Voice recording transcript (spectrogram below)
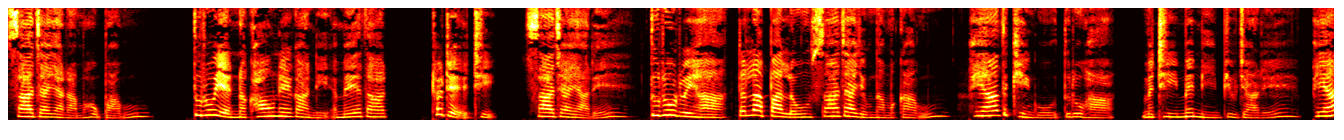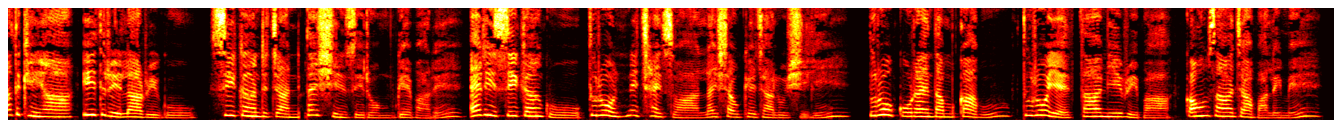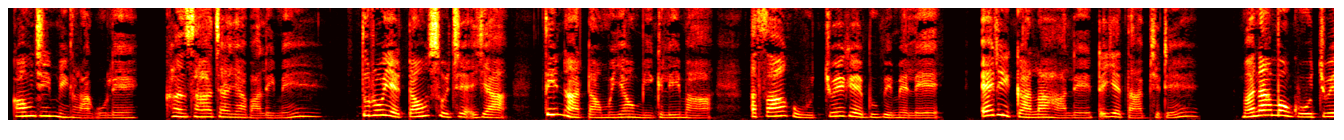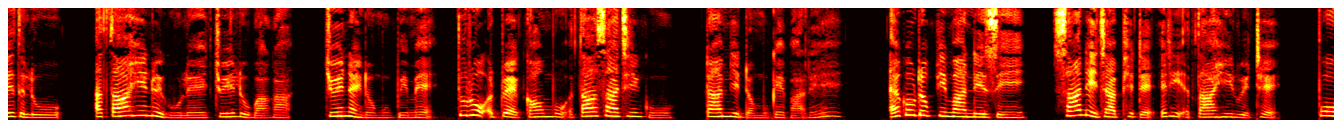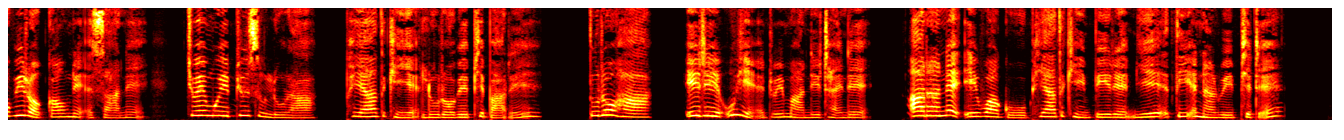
စားကြရတာမဟုတ်ပါဘူး။သူတို့ရဲ့နှာခေါင်းထဲကနေအမဲသားထွက်တဲ့အထိစားကြရတယ်။သူတို့တွေဟာတလပတ်လုံးစားကြယုံတာမကဘူး။ဖျားသခင်ကို သူတို့ဟာမထီမဲ့မြင်ပြုကြတယ်။ဖျားသခင်ဟာဣသရေလတွေကိုစီကံတကြတက်ရှင်စေတော်မူခဲ့ပါတယ်။အဲ့ဒီစီကံကိုသူတို့နှစ်ချိုက်စွာလိုက်လျှောက်ခဲ့ကြလို့ရှိရင် သူတို့ကိုယ်တိုင်သာမကဘူးသူတို့ရဲ့သားမြေးတွေပါ ကောင်းစားကြပါလိမ့်မယ်။ကောင်းကြီးမင်္ဂလာကိုလည်းခံစားကြရပါလိမ့်မယ်။သူတို့ရဲ့တောင်းဆိုချက်အရတိနာတောင်မရောက်မီကလေးမှာအသားကိုကျွေးခဲ့ဘူးပေမဲ့လည်းအဲ့ဒီကာလဟာလည်းတရက်သားဖြစ်တယ်။မာနမုတ်ကိုကျွေးသလိုအသားဟင်းတွေကိုလည်းကျွေးလိုပါကကျွေးနိုင်တော်မူပေမဲ့သူတို့အတွက်ကောင်းဖို့အသားစားခြင်းကိုတားမြစ်တော်မူခဲ့ပါတယ်။အဂုတ်တုတ်ပြည်မှာနေစဉ် စားနေကြဖြစ်တဲ့အဲ့ဒီအသားဟင်းတွေထက် ပိုပြီးတော့ကောင်းတဲ့အစာနဲ့ကျွေးမွေးပြုစုလိုတာဖရာသခင်ရဲ့အလိုတော်ပဲဖြစ်ပါတယ်။သူတို့ဟာအေဒင်ဥယျာဉ်အတွင်းမှာနေထိုင်တဲ့အာရန်နဲ့အေဝါကိုဖရာသခင်ပေးတဲ့မြေအသီးအနှံတွေဖြစ်တဲ့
